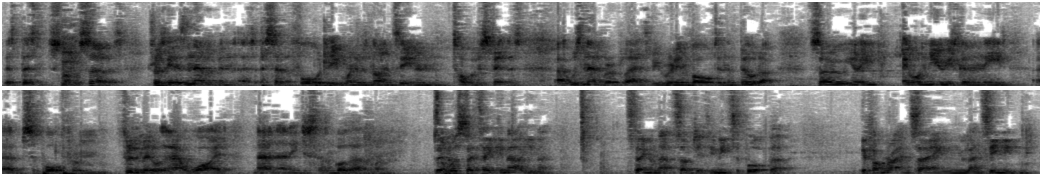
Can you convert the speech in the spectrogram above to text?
There's, there's it's not the service. Trezeguet has never been a, a centre forward, even when he was 19 and top of his fitness. Uh, was never a player to be really involved in the build-up. So you know, he, everyone knew he's going to need uh, support from through the middle and out wide, and, and he just hasn't got that at the moment. But I'm also taken out, you know, staying on that subject, he needs support, but if I'm right in saying Lanzini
